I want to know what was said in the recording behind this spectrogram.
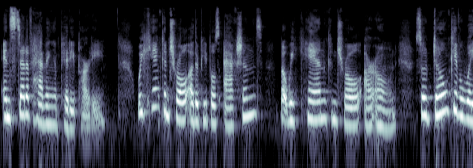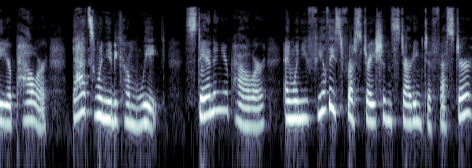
instead of having a pity party. We can't control other people's actions, but we can control our own. So don't give away your power. That's when you become weak. Stand in your power, and when you feel these frustrations starting to fester,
